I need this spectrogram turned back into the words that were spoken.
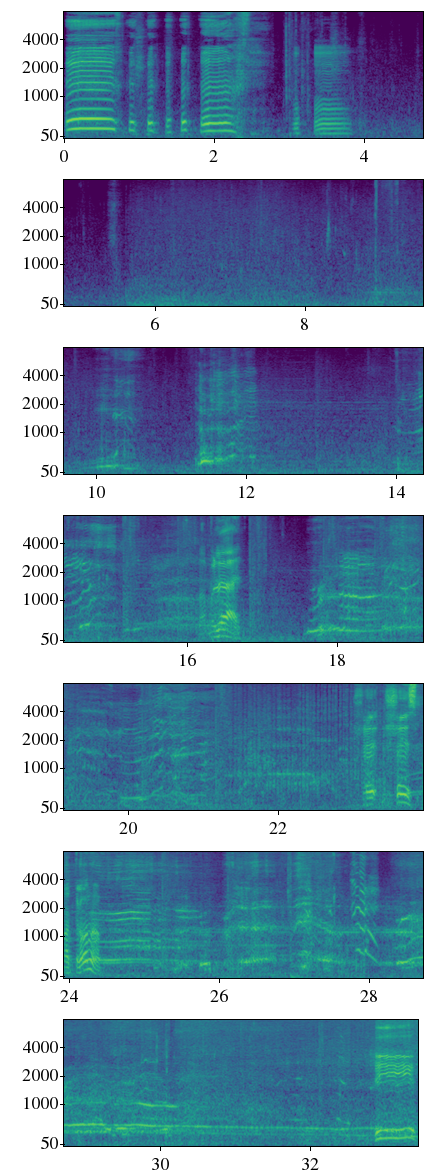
Да, блядь. Ше шесть патронов? И...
